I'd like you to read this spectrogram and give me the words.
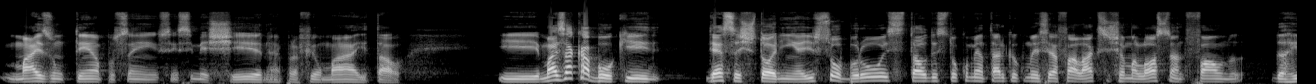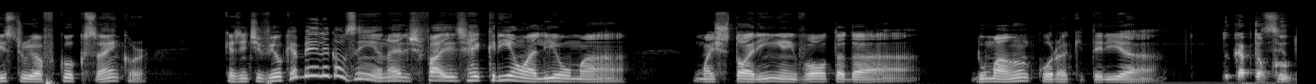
mais um tempo sem, sem se mexer, né, para filmar e tal. E, mas acabou que dessa historinha aí sobrou esse tal desse documentário que eu comecei a falar que se chama Lost and Found: The History of Cook's Anchor, que a gente viu que é bem legalzinho, né? Eles, faz, recriam ali uma uma historinha em volta da de uma âncora que teria do Capitão Cook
